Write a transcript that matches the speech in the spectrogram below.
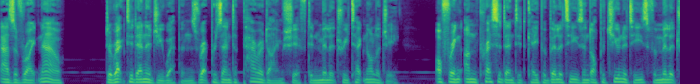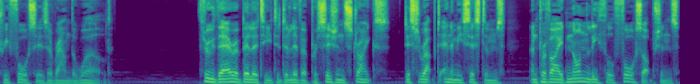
As of right now, directed energy weapons represent a paradigm shift in military technology, offering unprecedented capabilities and opportunities for military forces around the world. Through their ability to deliver precision strikes, disrupt enemy systems, and provide non-lethal force options,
